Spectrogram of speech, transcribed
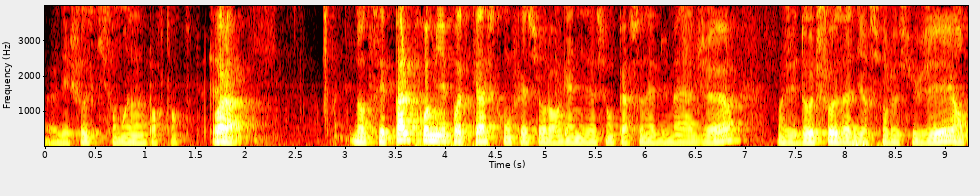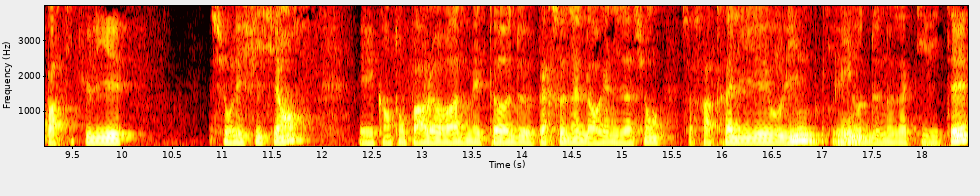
des choses qui sont moins importantes. Voilà. Donc c'est pas le premier podcast qu'on fait sur l'organisation personnelle du manager. Moi j'ai d'autres choses à dire sur le sujet, en particulier sur l'efficience. Et quand on parlera de méthode personnelle d'organisation, ça sera très lié au Lean, qui est une autre de nos activités.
